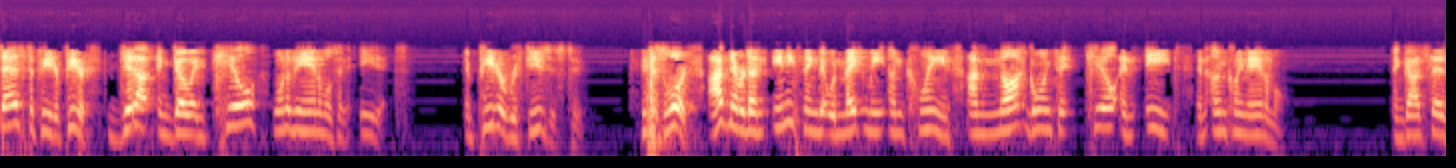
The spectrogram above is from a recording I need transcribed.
says to Peter, Peter, get up and go and kill one of the animals and eat it. And Peter refuses to. He says, Lord, I've never done anything that would make me unclean. I'm not going to kill and eat an unclean animal. And God says,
